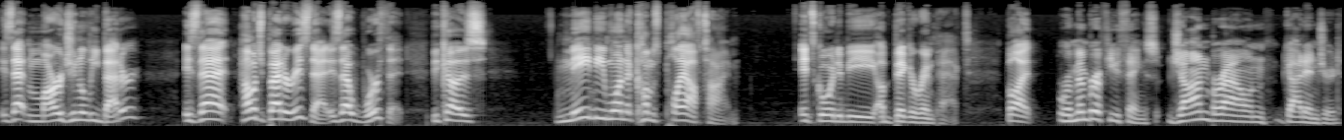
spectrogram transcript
is that marginally better? Is that how much better is that? Is that worth it? Because maybe when it comes playoff time, it's going to be a bigger impact. But remember a few things. John Brown got injured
